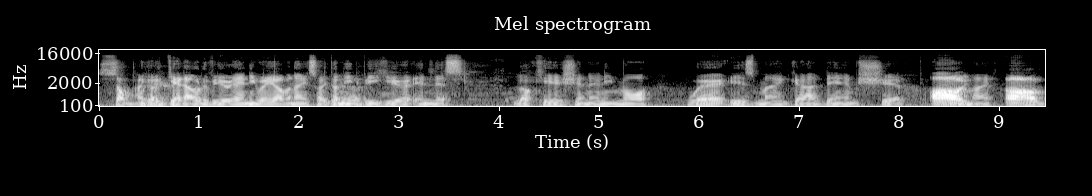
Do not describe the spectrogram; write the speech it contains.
Somewhere. I gotta get out of here anyway, haven't I? So I don't need to be here in this location anymore. Where is my goddamn ship? Oh, my oh,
